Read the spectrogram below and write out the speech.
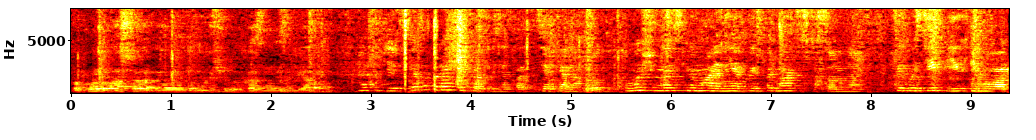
Прокурор, ваша е, думка щодо вказаної заяви? Я заперечую проти взяття на проти, тому що в нас немає ніякої інформації стосовно цих осіб, їхнього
